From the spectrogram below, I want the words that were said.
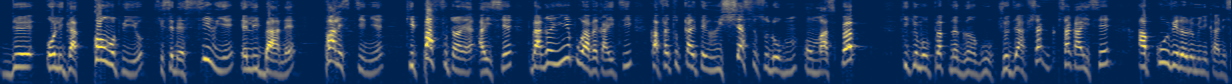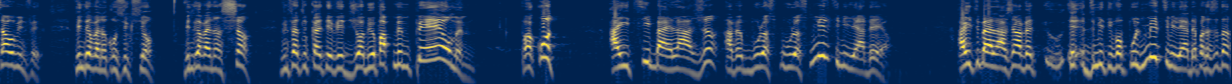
de oliga korompi yo, ki se de Syrien e Libanè, Palestinien, ki pa foutan Haitien, ki pa ganyen pou avek Haiti, ka fe tout kalite richesse sou do on mas pep, ki ke mou pep nan gangou. Je di ap chak Haitien ap kou vin nan Dominikani. Sa ou vin fe? Vin te vè nan konstruksyon. Vin travay nan chan, vin fè tout kalite ve job, yo pap mèm peye yo mèm. Par kout, Haiti bay l'ajan avèk boulos boulos multimilliardèr. Haiti bay l'ajan avèk Dimitri Vopoul multimilliardèr. Patan se tan,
